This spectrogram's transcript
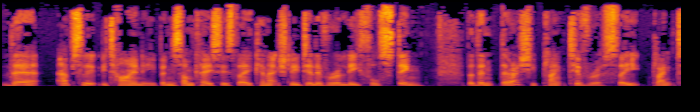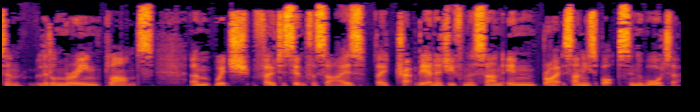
They're absolutely tiny, but in some cases they can actually deliver a lethal sting. But then they're actually planktivorous. They eat plankton, little marine plants, um, which photosynthesize. They trap the energy from the sun in bright sunny spots in the water.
